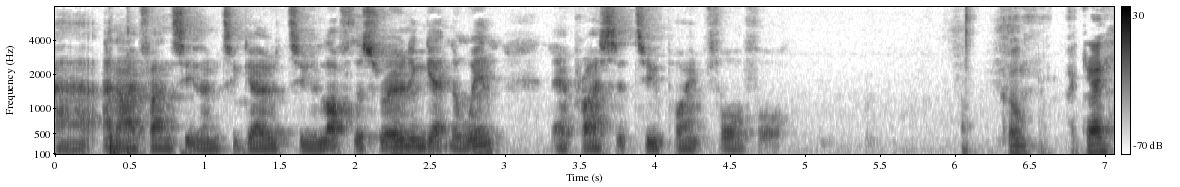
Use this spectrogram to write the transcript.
Uh, and I fancy them to go to Loftus Road and get the win. They're priced at 2.44. Cool. Okay.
